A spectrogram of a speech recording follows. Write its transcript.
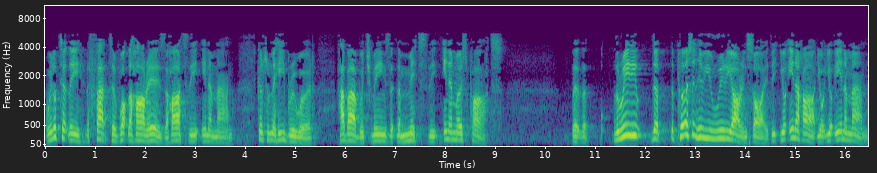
And we looked at the, the fact of what the heart is. The heart's the inner man. It comes from the Hebrew word, habab, which means that the midst, the innermost parts. The, the, the really, the, the person who you really are inside, the, your inner heart, your, your inner man,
